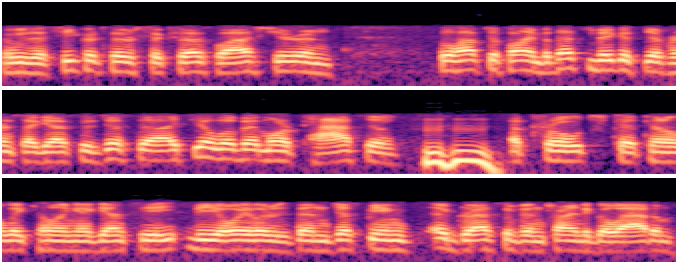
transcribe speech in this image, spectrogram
it was a secret to their success last year, and they'll have to find. But that's the biggest difference, I guess, is just uh, I see a little bit more passive mm-hmm. approach to penalty killing against the the Oilers than just being aggressive and trying to go at them.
